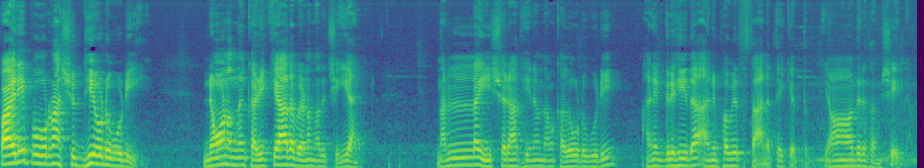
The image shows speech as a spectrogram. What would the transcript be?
പരിപൂർണ ശുദ്ധിയോടുകൂടി നോണൊന്നും കഴിക്കാതെ വേണം അത് ചെയ്യാൻ. നല്ല ഈശ്വരാധീനം നമുക്കതോടുകൂടി അനുഗ്രഹീത അനുഭവ സ്ഥാനത്തേക്ക് എത്തും യാതൊരു സംശയമില്ല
